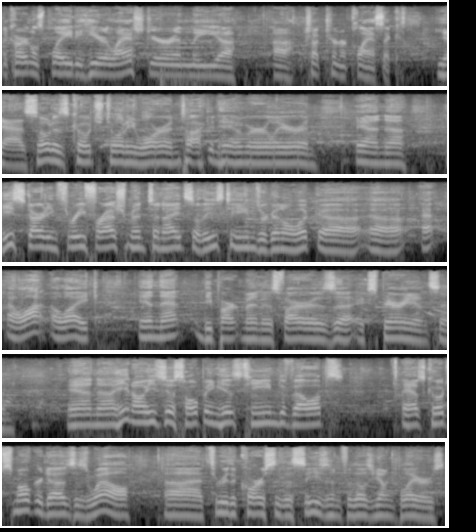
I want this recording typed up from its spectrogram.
the Cardinals played here last year in the Chuck Turner Classic. Yeah, so does Coach Tony Warren talking to him earlier, and and he's starting three freshmen tonight, so these teams are going to look uh, uh, a lot alike in that department as far as uh, experience. And, and uh, you know, he's just hoping his team develops as Coach Smoker does as well uh, through the course of the season for those young players.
